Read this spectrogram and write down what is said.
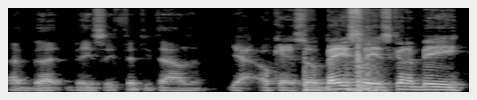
I bet basically 50,000. Yeah, okay. So basically it's going to be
